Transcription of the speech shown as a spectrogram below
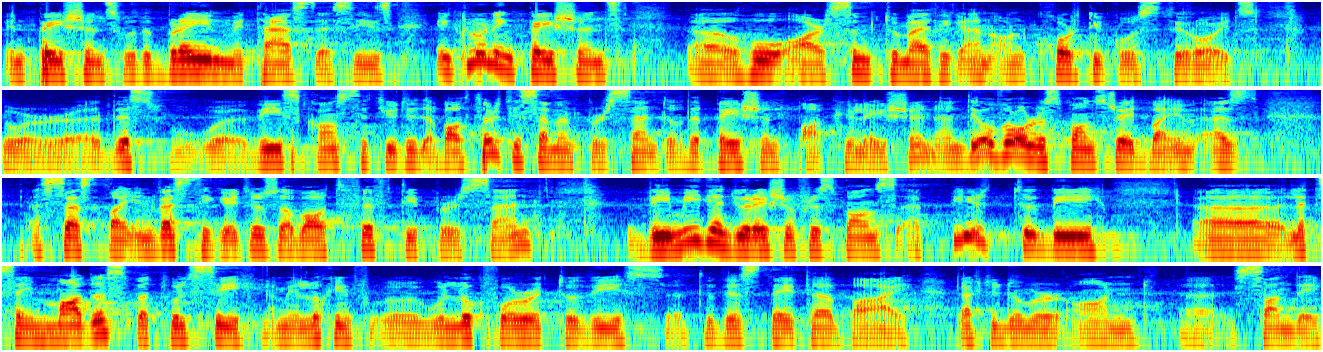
in patients with brain metastases, including patients uh, who are symptomatic and on corticosteroids. Were, uh, this, these constituted about 37% of the patient population, and the overall response rate by, as assessed by investigators about 50%. The median duration of response appeared to be uh, let's say modest, but we'll see. I mean, looking for, uh, we'll look forward to this to this data by Dr. Dummer on uh, Sunday.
